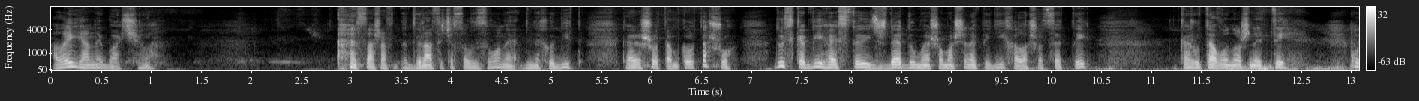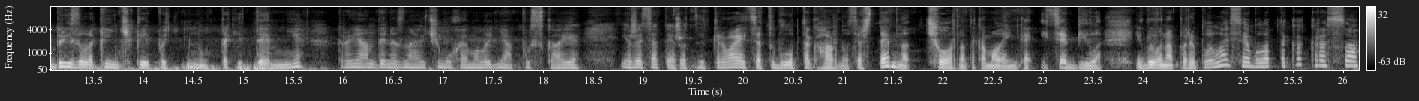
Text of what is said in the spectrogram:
але я не бачила. Саша в 12 часов дзвонить, в них обід. Каже, що там? Кажу, та що? Дуська бігає, стоїть, жде, думає, що машина під'їхала, що це ти. Кажу, та воно ж не ти. Обрізала кінчики, ну, такі темні троянди, не знаю, чому хай молодняк пускає. І вже ця теж от відкривається, то було б так гарно. Це ж темна, чорна, така маленька, і ця біла. Якби вона переплилася, була б така краса,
